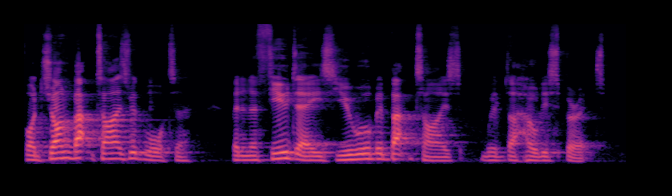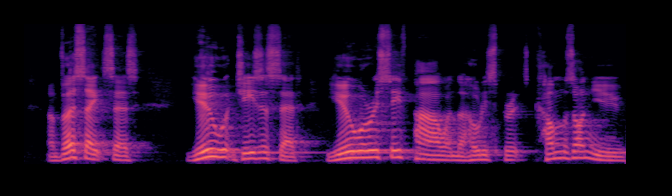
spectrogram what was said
For John baptized with water, but in a few days you will be baptized with the Holy Spirit. And verse 8 says, You, Jesus said, you will receive power when the Holy Spirit comes on you,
